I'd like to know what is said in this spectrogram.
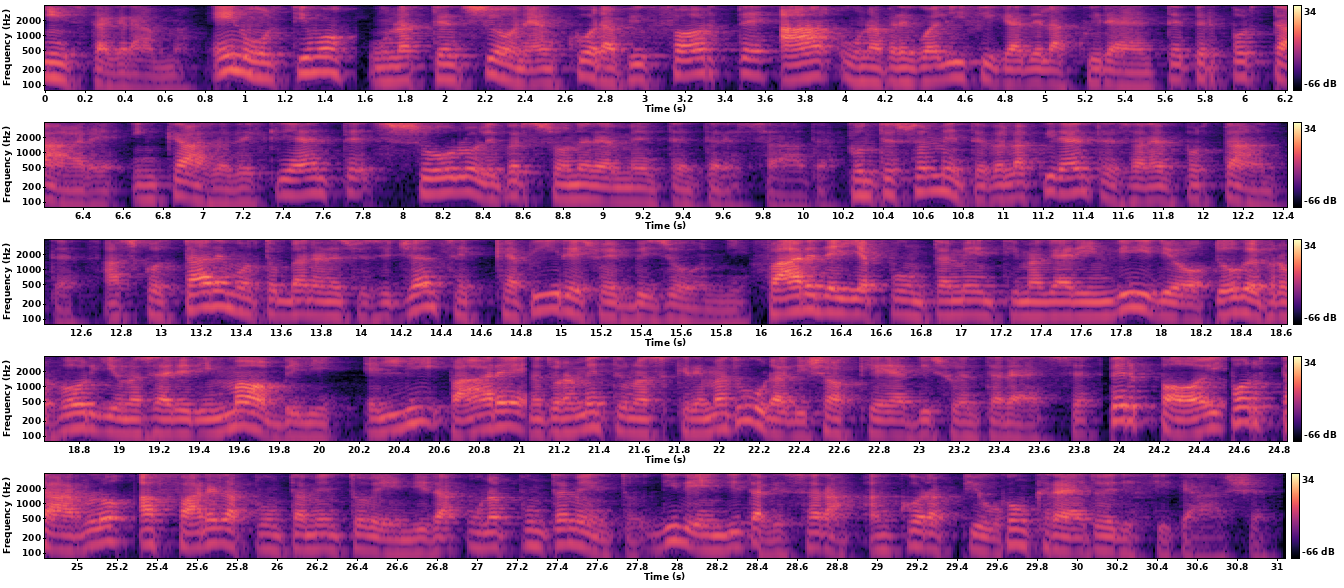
Instagram e in ultimo un'attenzione ancora più forte a una prequalifica dell'acquirente per portare in casa del cliente solo le persone realmente interessate. Contestualmente per l'acquirente sarà importante ascoltare molto bene le sue esigenze e capire i suoi bisogni, fare degli appuntamenti magari in video dove proporgli una serie di immobili e lì fare naturalmente una scrematura di ciò che è di suo interesse per poi portarlo a fare l'appuntamento vendita, un appuntamento di vendita che sarà ancora più concreto concreto ed efficace.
